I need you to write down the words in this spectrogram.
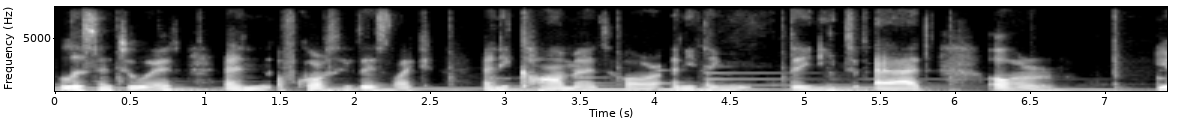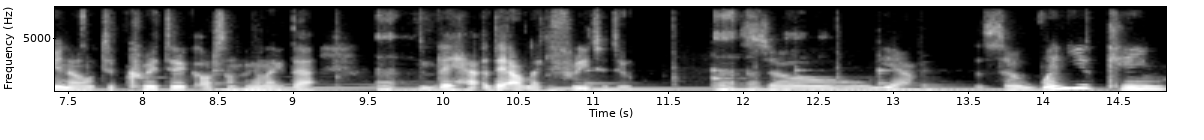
listen to it. And of course, if there's like any comment or anything they need to add or you know to critic or something like that, mm-hmm. they ha- they are like free to do. Mm-hmm. So yeah so when you came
